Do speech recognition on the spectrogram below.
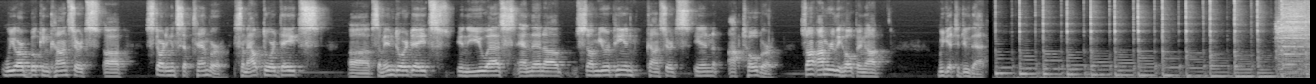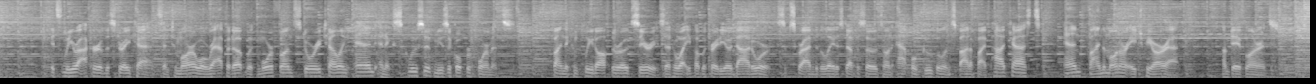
we are booking concerts uh, starting in September. Some outdoor dates, uh, some indoor dates in the U.S., and then uh, some European concerts in October. So I'm really hoping uh, we get to do that. It's Lee Rocker of the Stray Cats, and tomorrow we'll wrap it up with more fun storytelling and an exclusive musical performance. Find the complete Off the Road series at hawaiipublicradio.org. Subscribe to the latest episodes on Apple, Google, and Spotify podcasts, and find them on our HPR app. I'm Dave Lawrence.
